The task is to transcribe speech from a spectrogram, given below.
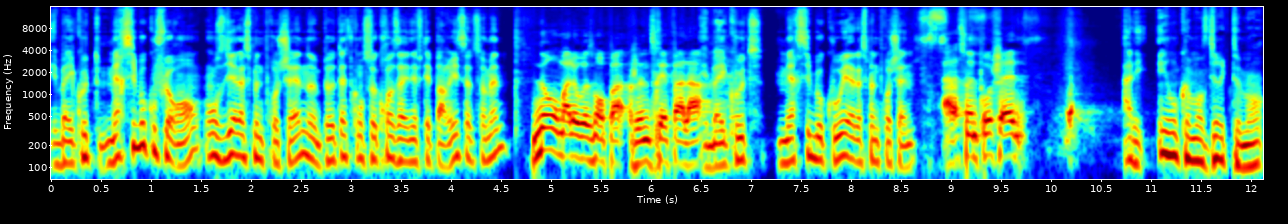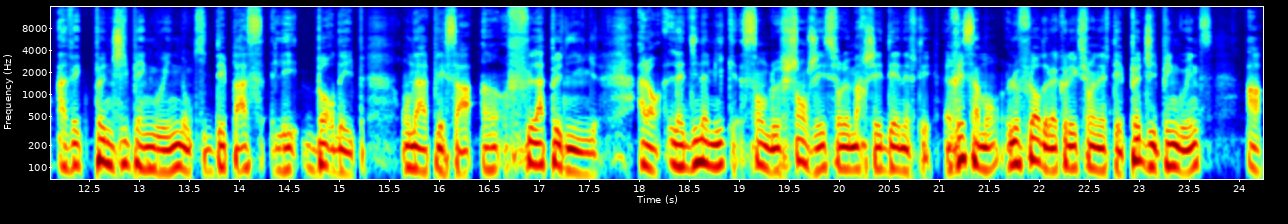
Eh ben écoute, merci beaucoup Florent. On se dit à la semaine prochaine. Peut-être qu'on se croise à NFT Paris cette semaine? Non, malheureusement pas. Je ne serai pas là. Eh ben écoute, merci beaucoup et à la semaine prochaine. À la semaine prochaine. Allez, et on commence directement avec Punchy Penguin, donc qui dépasse les Bored Ape. On a appelé ça un flappening. Alors, la dynamique semble changer sur le marché des NFT. Récemment, le floor de la collection NFT Pudgy Penguins a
